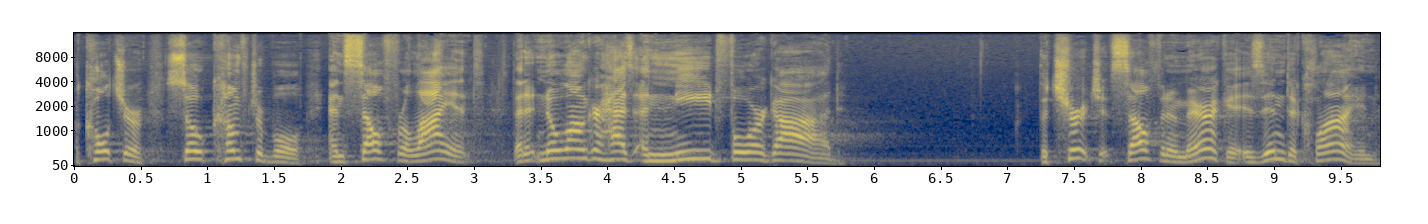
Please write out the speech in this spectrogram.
A culture so comfortable and self reliant that it no longer has a need for God. The church itself in America is in decline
